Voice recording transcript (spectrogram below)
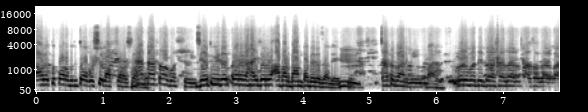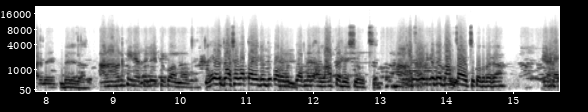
তাহলে তো পরবর্তীতে অবশ্যই লাভ করা হ্যাঁ সম্ভব। তা তো অবশ্যই। যেহেতু ঈদের পরে রাহাই গরুর আবার দামটা বেড়ে যাবে তা তো পারবেই গরু প্রতি দশ হাজার পাঁচ হাজার বাড়বে। বেড়ে যাবে। আর এখন কিনে তুলে একটু কম হবে। মানে এই দশ হাজার টাকা কিন্তু পরবর্তীতে আপনার লাভটা বেশি হচ্ছে। হ্যাঁ। আচ্ছা দাম চা হচ্ছে কত টাকা? এটা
